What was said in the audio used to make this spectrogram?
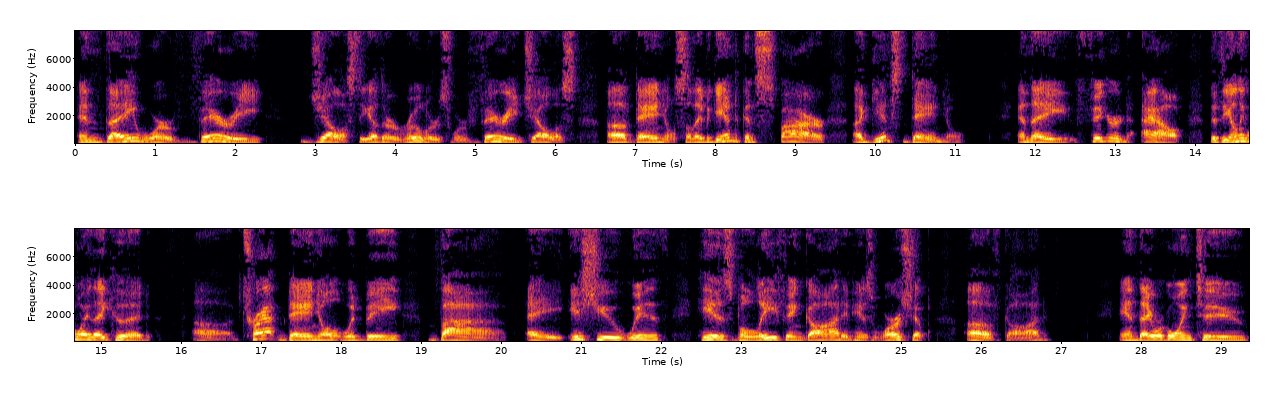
And they were very jealous. The other rulers were very jealous of Daniel. So they began to conspire against Daniel. And they figured out that the only way they could uh, trap Daniel would be by a issue with his belief in God and his worship of God. And they were going to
